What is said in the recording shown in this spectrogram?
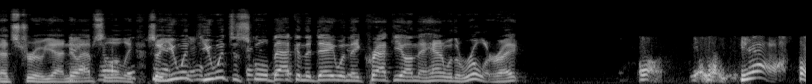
That's true. Yeah, no, Yeah, absolutely. it's- So you went and- you went to school back in the day when they crack you on the hand with a ruler, right? Well, yeah,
